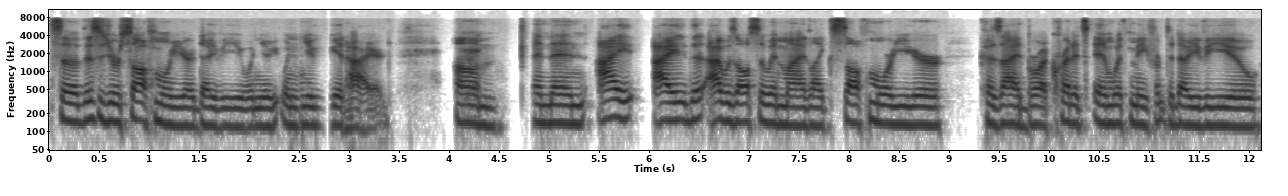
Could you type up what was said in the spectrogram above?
so this is your sophomore year at WVU when you when you get hired. Um, and then I I I was also in my like sophomore year because I had brought credits in with me from to WVU.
